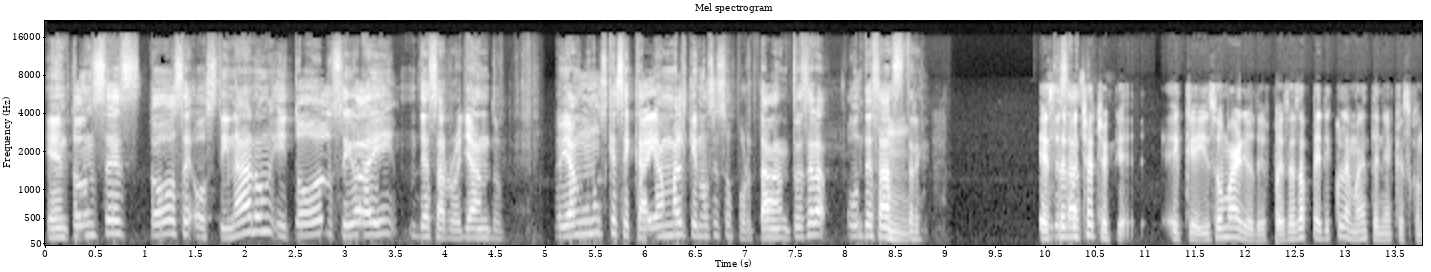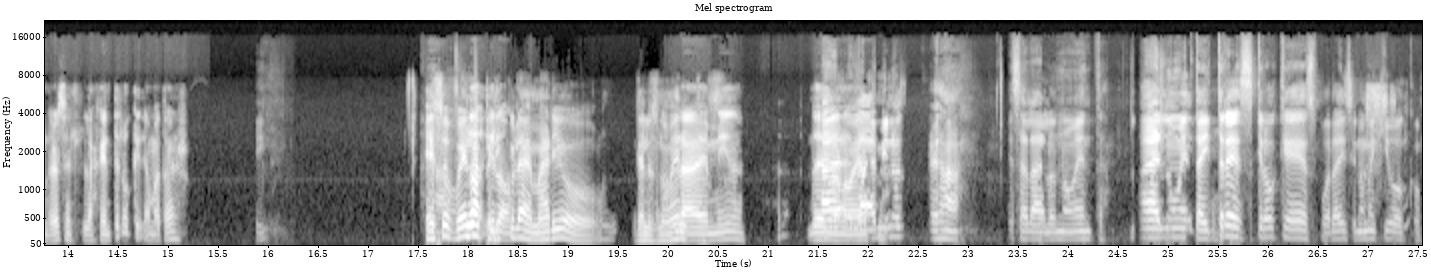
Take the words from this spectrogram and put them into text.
entonces todos se obstinaron y todo se iba ahí desarrollando. Habían unos que se caían mal, que no se soportaban, entonces era un desastre. Este desastre. muchacho que, que hizo Mario después de esa película, man, tenía que esconderse. La gente lo quería matar. Eso Ah, fue no, la lo- película de Mario de los 90. La de, mí- de La- los la de 90. mil no- ajá, esa es la de los 90. La del 93, creo que es por ahí, si no me equivoco.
